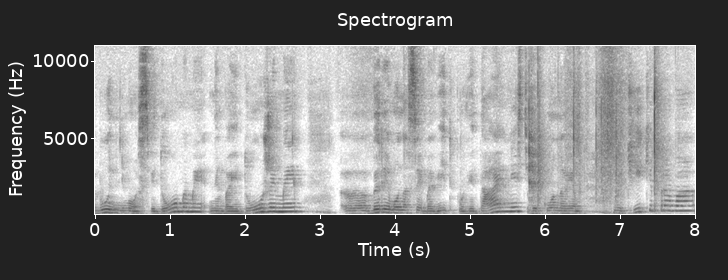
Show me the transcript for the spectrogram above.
будьмо свідомими, небайдужими, е, беремо на себе відповідальність, виконуємо не тільки права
